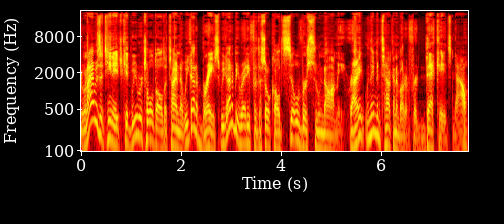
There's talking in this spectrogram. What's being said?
When I was a teenage kid, we were told all the time that we got to brace. We got to be ready for the so-called silver tsunami, right? When they've been talking about it for decades now.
